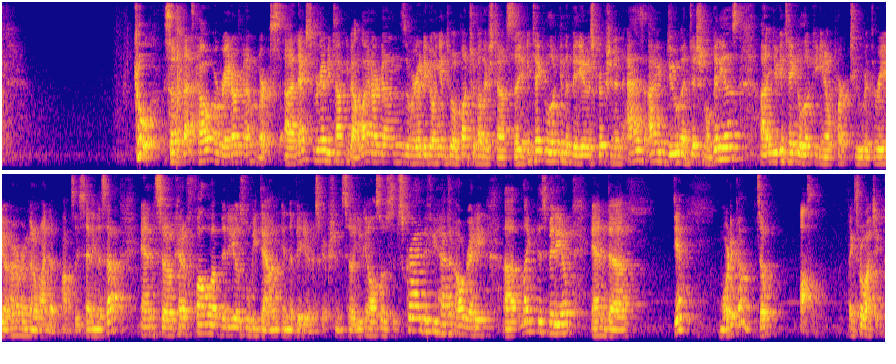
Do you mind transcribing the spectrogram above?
So that's how a radar gun works. Uh, next we're going to be talking about LiDAR guns, and we're going to be going into a bunch of other stuff, so you can take a look in the video description, and as I do additional videos, uh, you can take a look at, you know, part two or three, or however I'm going to wind up honestly setting this up, and so kind of follow-up videos will be down in the video description, so you can also subscribe if you haven't already, uh, like this video, and uh, yeah, more to come, so awesome. Thanks for watching.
